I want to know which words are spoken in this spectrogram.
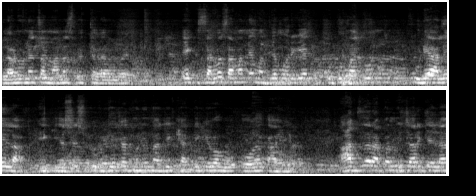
लढवण्याचा मानस व्यक्त करतो आहे एक सर्वसामान्य मध्यमवर्गीय कुटुंबातून पुढे आलेला एक यशस्वी उद्योजक म्हणून माझी ख्याती किंवा ओ- ओळख आहे. आज जर आपण विचार केला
